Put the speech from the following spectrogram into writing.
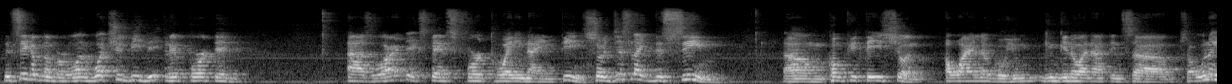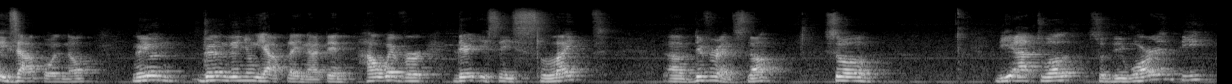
let's take up number one. What should be reported as warranty expense for 2019? So just like the same um, computation a while ago, yung, yung ginawa natin sa, sa unang example, no? Ngayon, ganun din yung i-apply natin. However, there is a slight uh, difference, no? So, the actual, so the warranty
